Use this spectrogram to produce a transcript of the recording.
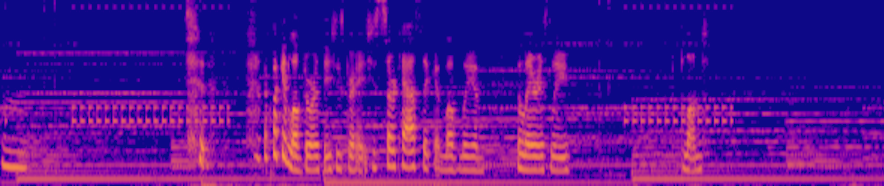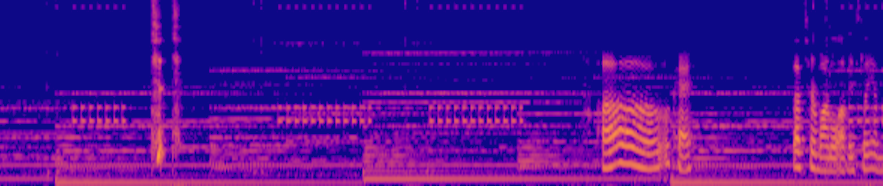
Hmm. Fucking love Dorothy. She's great. She's sarcastic and lovely and hilariously blunt. oh, okay. That's her model, obviously, and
